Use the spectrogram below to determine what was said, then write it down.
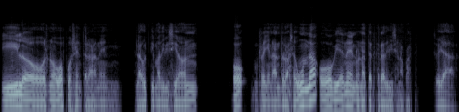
y los nuevos pues entrarán en la última división o rellenando la segunda o bien en una tercera división aparte. Eso ya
